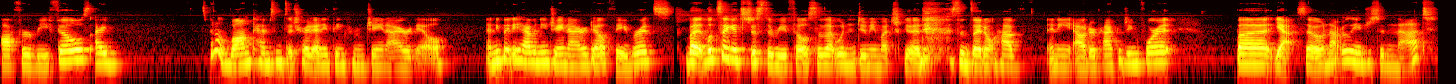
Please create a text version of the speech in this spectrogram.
offer refills. I it's been a long time since I tried anything from Jane Iredale. Anybody have any Jane Iredale favorites? But it looks like it's just the refill, so that wouldn't do me much good since I don't have any outer packaging for it. But yeah, so not really interested in that.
